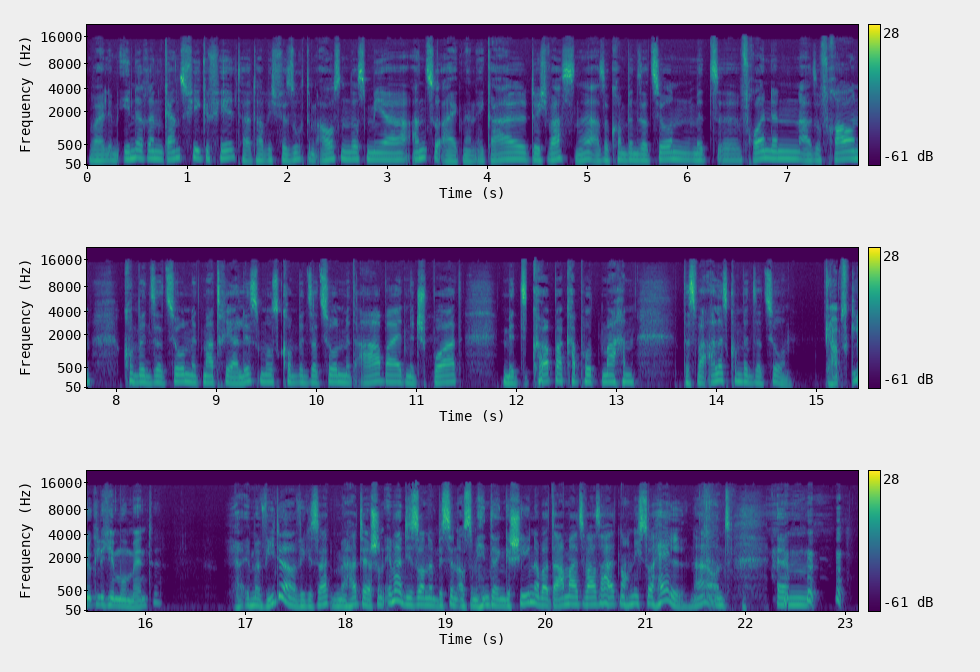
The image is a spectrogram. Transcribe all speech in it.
Weil im Inneren ganz viel gefehlt hat, habe ich versucht, im Außen das mir anzueignen, egal durch was. Ne? Also Kompensation mit äh, Freundinnen, also Frauen, Kompensation mit Materialismus, Kompensation mit Arbeit, mit Sport, mit Körper kaputt machen. Das war alles Kompensation. Gab es glückliche Momente? Ja, immer wieder. Wie gesagt, mir hat ja schon immer die Sonne ein bisschen aus dem Hintern geschienen, aber damals war sie halt noch nicht so hell. Ne? Und ähm,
